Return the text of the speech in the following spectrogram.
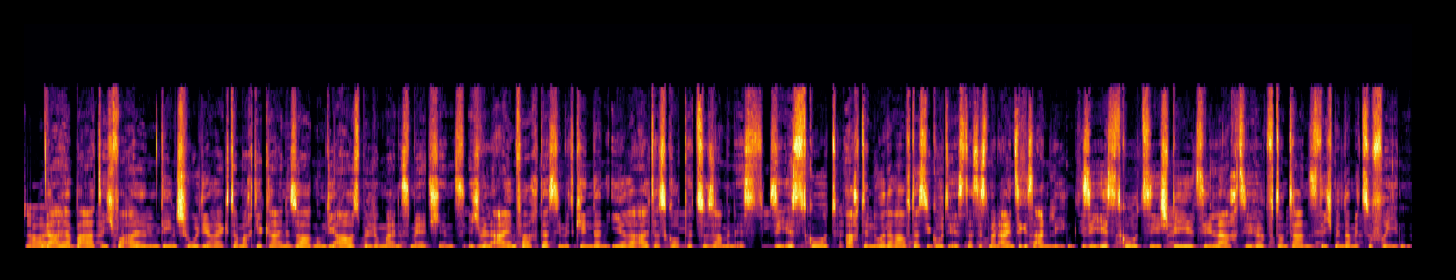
Daher bat ich vor allem den Schuldirektor, mach dir keine Sorgen um die Ausbildung meines Mädchens. Ich will einfach, dass sie mit Kindern ihrer Altersgruppe zusammen ist. Sie ist gut, achte nur darauf, dass sie gut ist. Das ist mein einziges Anliegen. Sie ist gut, sie spielt, sie lacht, sie hüpft und tanzt. Ich bin damit zufrieden.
